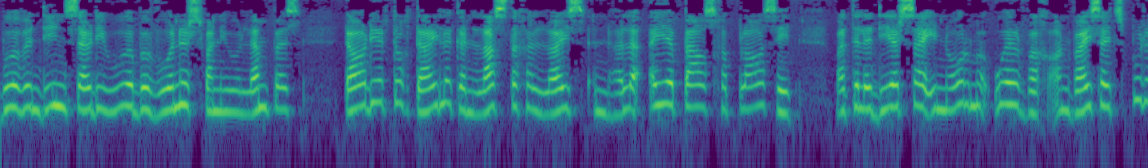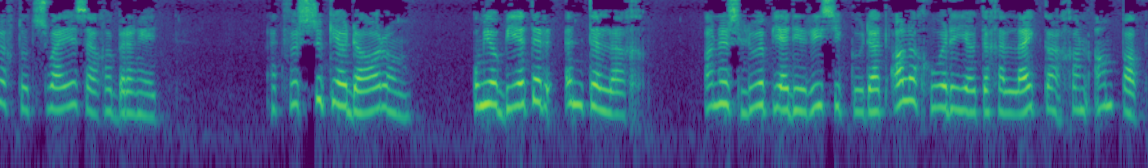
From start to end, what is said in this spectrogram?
Bovendien sou die hoë bewoners van die Olympus daardoor toch duidelik en lastige luis in hulle eie pels geplaas het, wat hulle dier sy enorme oorwig aan weisheid spoedig tot swaie sal gebring het. Ek versoek jou daarom, om jou beter in te lig, anders loop jy die risiko dat alle gode jou tegelijk kan gaan aanpak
